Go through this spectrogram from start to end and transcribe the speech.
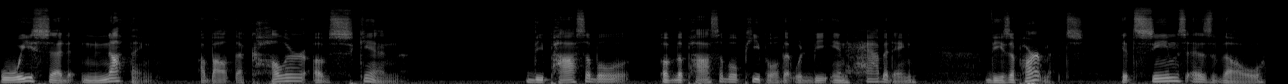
We said nothing about the color of skin the possible of the possible people that would be inhabiting these apartments. It seems as though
